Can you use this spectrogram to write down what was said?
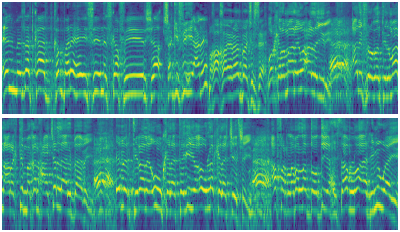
cilmi dadkaad ka barahaysiin iska fiirsha. Shaki fiihi yani maxaa khayraad baa jirta? War kalamaanay waxaa la yidhi alif rogon tilmaan aragti maqan xaajo la albaabay. Eber tirale uun kala tegiyo ow la kala jeedshay. Afar laba la doodiyo xisaab loo arrimi waayey.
